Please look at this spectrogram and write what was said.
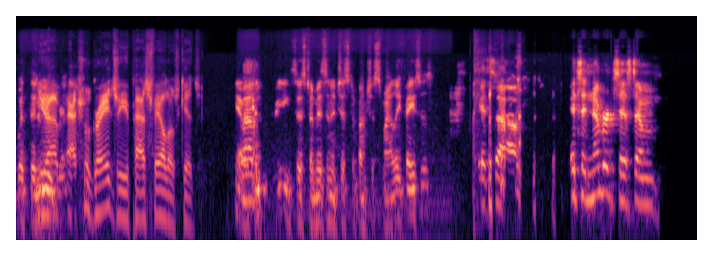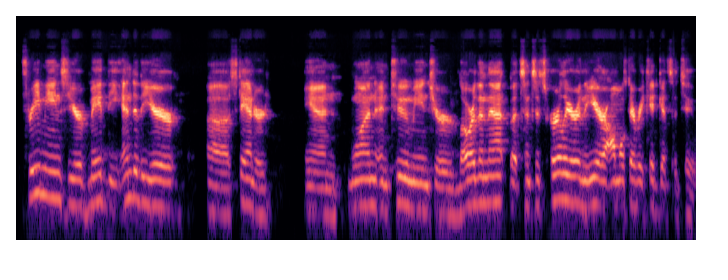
with the you new have actual grades, or you pass fail those kids. yeah Well- with the reading system, isn't it just a bunch of smiley faces? It's uh, it's a numbered system. Three means you've made the end of the year uh, standard, and one and two means you're lower than that. But since it's earlier in the year, almost every kid gets a two.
